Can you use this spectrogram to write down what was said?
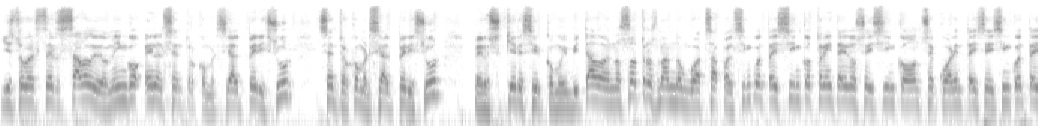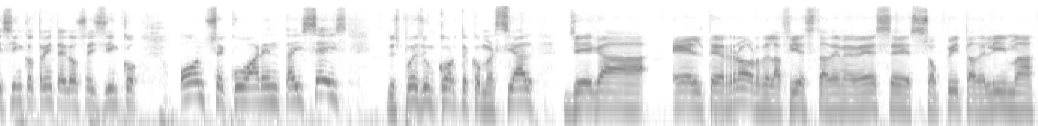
Y esto va a ser sábado y domingo en el Centro Comercial Perisur, Centro Comercial Perisur. Pero si quieres ir como invitado de nosotros, manda un WhatsApp al 55 3265 11 46 55 3265 11 46. Después de un corte comercial llega el terror de la fiesta de MBS, Sopita de Lima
